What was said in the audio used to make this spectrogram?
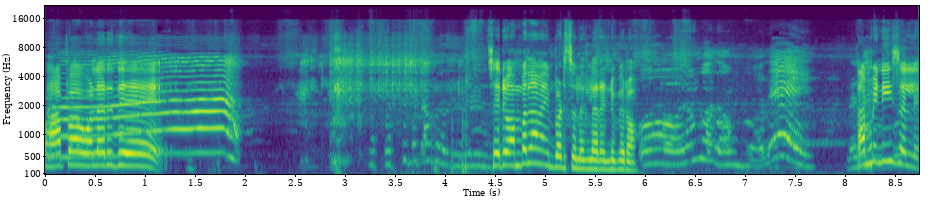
பாப்பா சொல்றேன் சரி ஒன்பதாம் வகுப்பு சொல்லுங்களா ரெண்டு பேரும். தம்பி நீ சொல்லு.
